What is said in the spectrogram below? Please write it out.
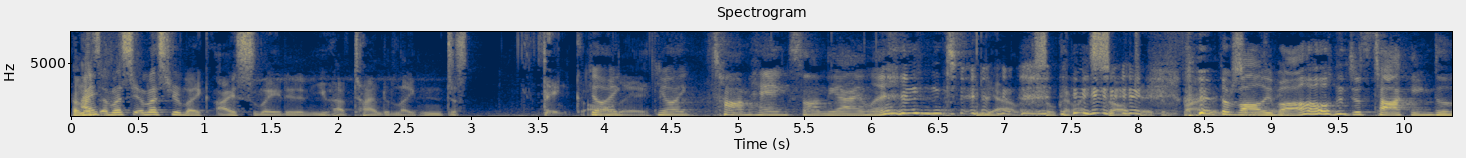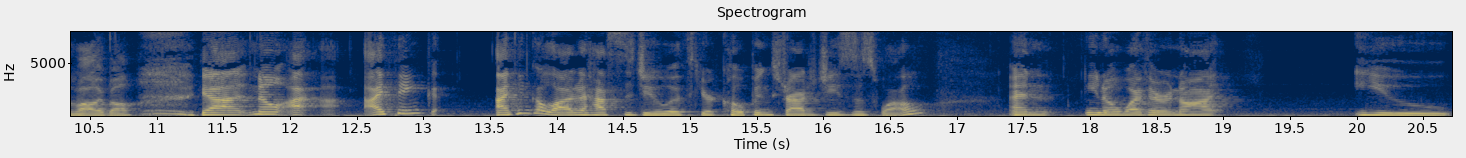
Unless, I- unless, unless you're like isolated and you have time to like just think You're all like day. you're like Tom Hanks on the island. Yeah, like some kind of like solitary confinement. the volleyball, just talking to the volleyball. Yeah, no, I I think I think a lot of it has to do with your coping strategies as well, and you know whether or not you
